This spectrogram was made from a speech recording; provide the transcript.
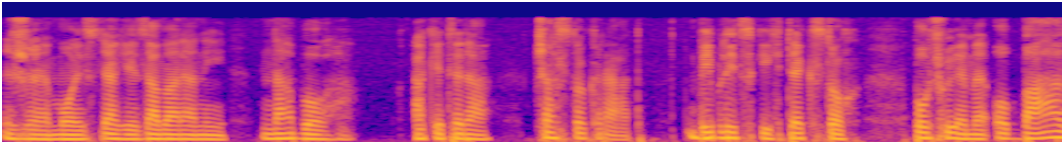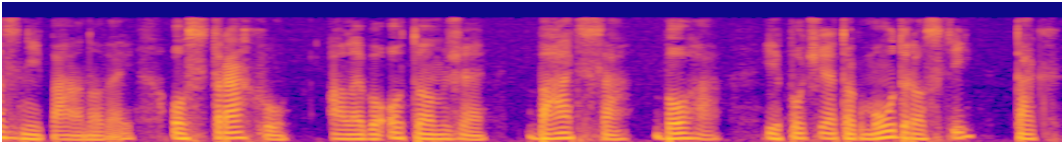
že môj vzťah je zameraný na Boha. A keď teda častokrát v biblických textoch počujeme o bázni pánovej, o strachu, alebo o tom, že báť sa Boha je počiatok múdrosti, tak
